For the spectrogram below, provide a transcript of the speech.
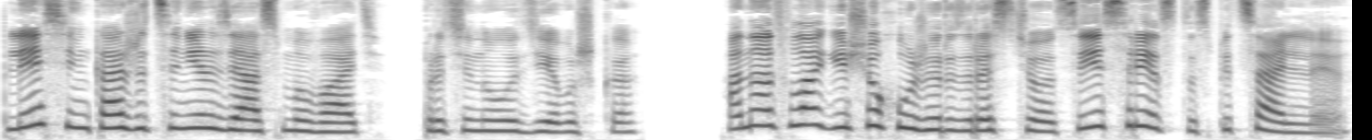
«Плесень, кажется, нельзя смывать», — протянула девушка. «Она от влаги еще хуже разрастется, есть средства специальные».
